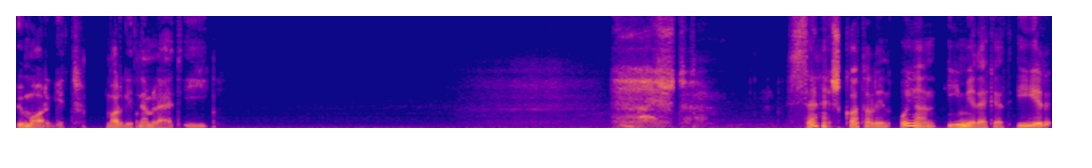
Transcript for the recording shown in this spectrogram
Ő Margit. Margit nem lehet így. Istenem. Szenes Katalin olyan e-maileket ír,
